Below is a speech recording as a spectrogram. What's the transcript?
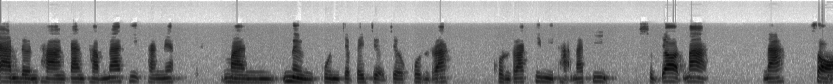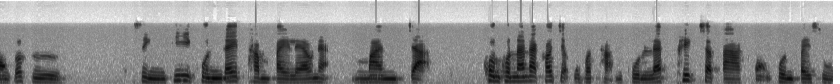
การเดินทางการทำหน้าที่ครั้งเนี้ยมันหนึ่งคุณจะไปเจอเจอคนรัก คนรักที่มีฐานะที่สุดยอดมากนะสองก็คือสิ่งที่คุณได้ทำไปแล้วเนี่ย มันจะคนคนนั้นน่ะเขาจะอุปถัมภ์คุณและพลิกชะตาของคุณไปสู่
